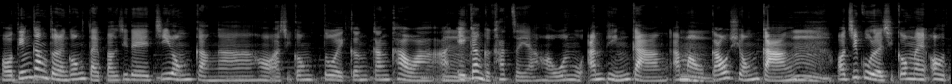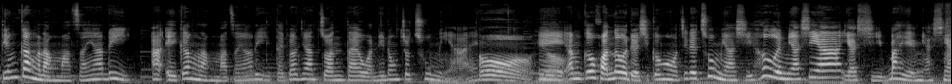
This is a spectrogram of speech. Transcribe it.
哦，顶港当然讲台北即个基隆港啊，吼，也是讲倒个港港口啊，啊，下港就较济啊，吼，阮有安平港，啊嘛有高雄港。嗯，哦，即句就是讲咧，哦，顶港的人嘛知影你，啊，下港的人嘛知影你，代表正全台湾你拢足出名的。哦，嘿，有啊，毋过烦恼的就是讲吼，即、个出名是好的名声，也是歹的名声。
